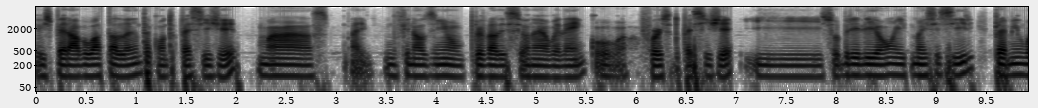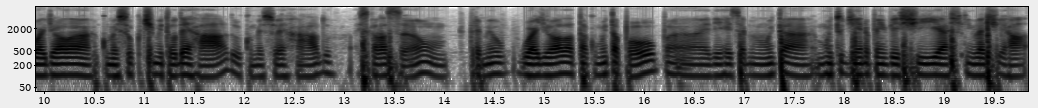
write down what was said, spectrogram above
Eu esperava o Atalanta contra o PSG, mas aí no finalzinho prevaleceu né, o elenco, a força do PSG. E sobre Lyon e Manchester City, para mim o Guardiola começou com o time todo errado, começou errado a escalação, para mim, o Guardiola tá com muita polpa, ele recebe muita, muito dinheiro para investir e acho que investe errado.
